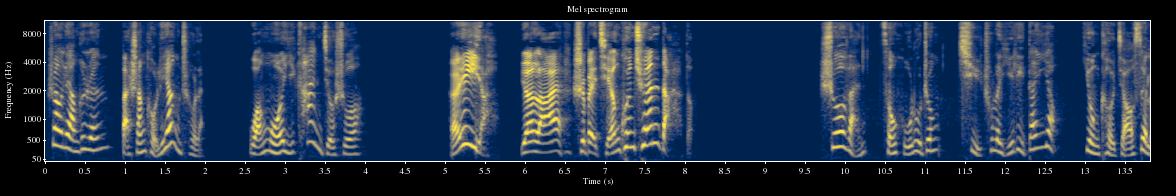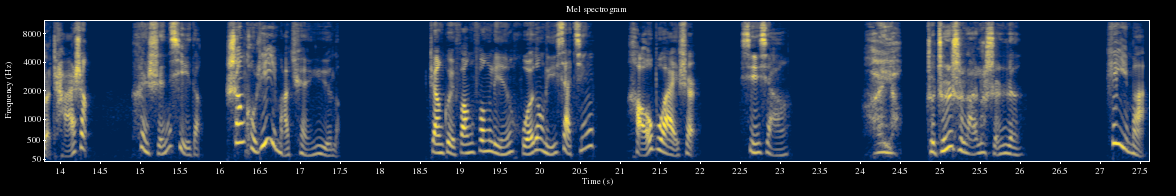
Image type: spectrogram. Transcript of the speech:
让两个人把伤口亮出来。王魔一看就说：“哎呀，原来是被乾坤圈打的。”说完，从葫芦中取出了一粒丹药，用口嚼碎了插上，很神奇的，伤口立马痊愈了。张桂芳、风林活动了一下筋，毫不碍事儿，心想：“哎呀，这真是来了神人。”立马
